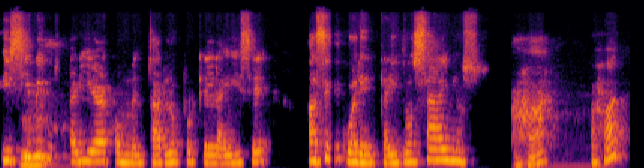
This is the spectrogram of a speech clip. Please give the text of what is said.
y sí me gustaría comentarlo porque la hice hace 42 años. Ajá. Ajá.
